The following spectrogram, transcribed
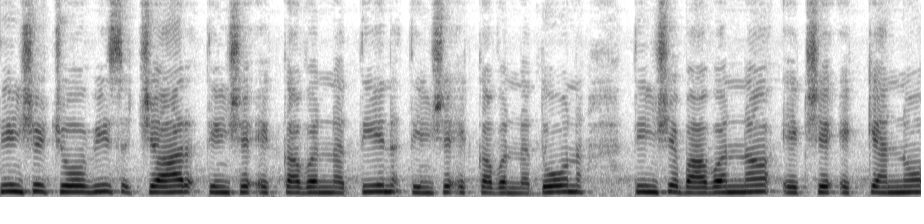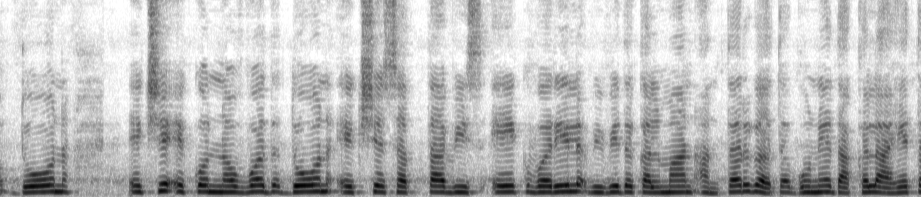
तीनशे चोवीस चार तीनशे एक्कावन्न तीन तीनशे एक्कावन्न दोन तीनशे बावन्न एकशे एक्क्याण्णव दोन एकशे एकोणनव्वद दोन एकशे सत्तावीस एकवरील विविध कलमांअंतर्गत गुन्हे दाखल आहेत.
